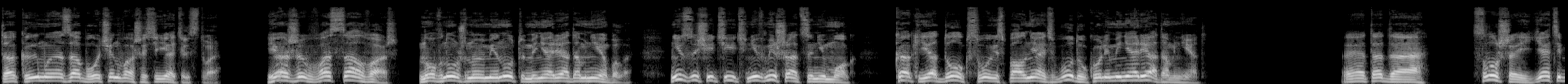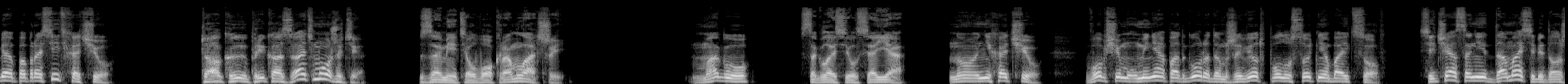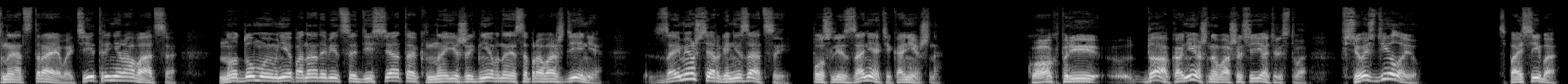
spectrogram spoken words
«Так им и озабочен ваше сиятельство. Я же вассал ваш, но в нужную минуту меня рядом не было. Ни защитить, ни вмешаться не мог. Как я долг свой исполнять буду, коли меня рядом нет?» «Это да», «Слушай, я тебя попросить хочу». «Так и приказать можете», — заметил Вокра-младший. «Могу», — согласился я, — «но не хочу. В общем, у меня под городом живет полусотня бойцов. Сейчас они дома себе должны отстраивать и тренироваться, но, думаю, мне понадобится десяток на ежедневное сопровождение. Займешься организацией? После занятий, конечно». «Как при... Да, конечно, ваше сиятельство. Все сделаю». «Спасибо».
